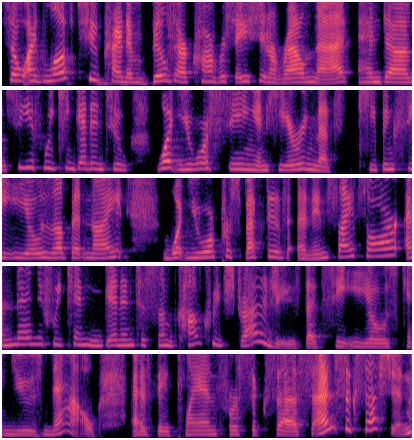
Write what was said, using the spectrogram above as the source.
So I'd love to kind of build our conversation around that and um, see if we can get into what you're seeing and hearing that's keeping CEOs up at night, what your perspective and insights are, and then if we can get into some concrete strategies that CEOs can use now as they plan for success and succession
